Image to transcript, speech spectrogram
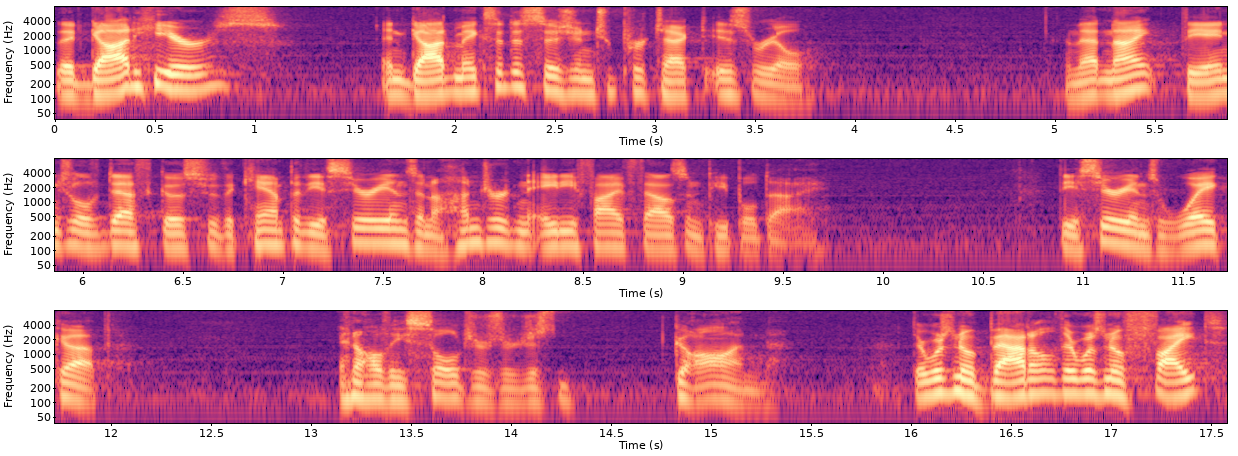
that God hears and God makes a decision to protect Israel. And that night, the angel of death goes through the camp of the Assyrians, and 185,000 people die. The Assyrians wake up, and all these soldiers are just gone. There was no battle, there was no fight.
